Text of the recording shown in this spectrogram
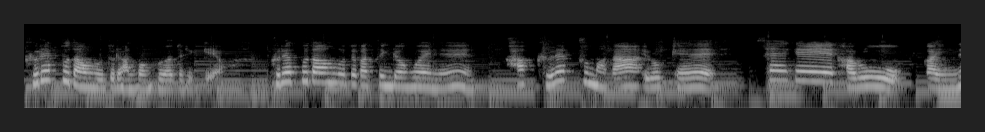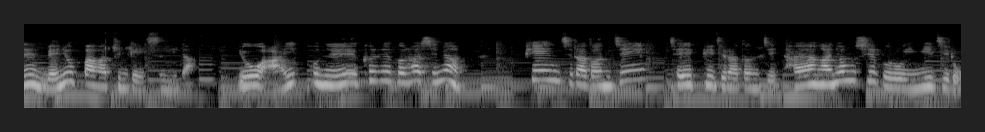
그래프 다운로드를 한번 보여드릴게요. 그래프 다운로드 같은 경우에는 각 그래프마다 이렇게 세 개의 가로가 있는 메뉴바 같은 게 있습니다. 이 아이콘을 클릭을 하시면 PNG라든지 JPG라든지 다양한 형식으로 이미지로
